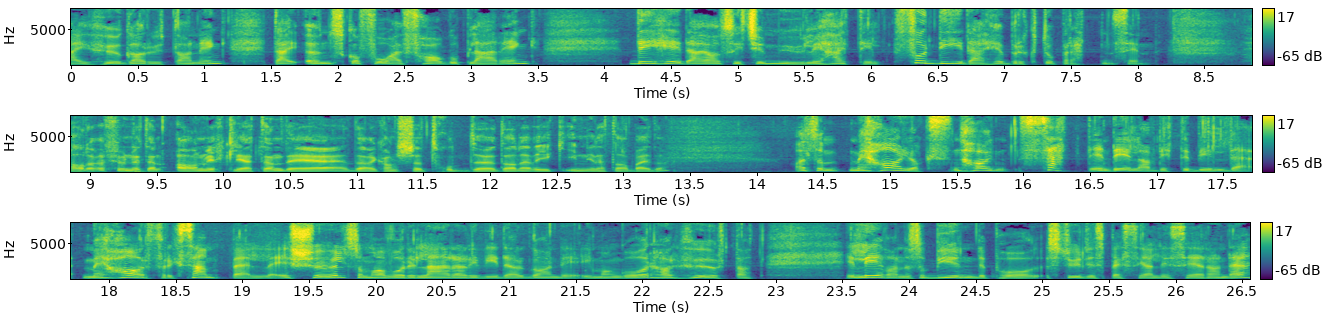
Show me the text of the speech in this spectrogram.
ei høyere utdanning. De ønsker å få ei fagopplæring. Det har de altså ikke mulighet til, fordi de har brukt opp retten sin. Har dere funnet en annen virkelighet enn det dere kanskje trodde da dere gikk inn i dette arbeidet? Altså, Vi har jo har sett en del av dette bildet. Vi har f.eks. jeg sjøl, som har vært lærer i videregående i mange år, har hørt at elevene som begynner på studiespesialiserende,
